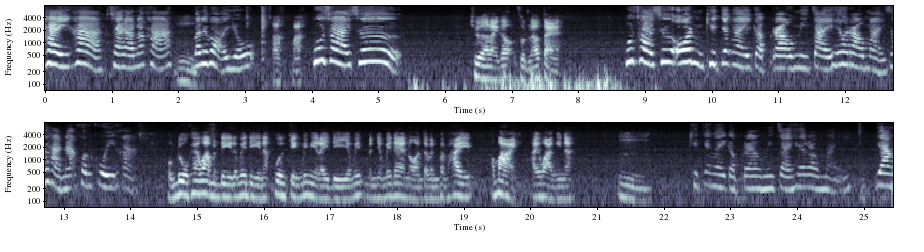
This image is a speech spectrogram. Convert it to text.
ไพ่ค่ะ ใช่แล้วนะคะอืม ไม่ได้บอกอายุ อะมา ผู้ชายชื่อ ชื่ออะไรก็สุดแล้วแต่ ผู้ชายชื่ออ้นคิดยังไงกับเรามีใจให้เราใหม่สถานะคนคุยค่ะ ผมดูแค่ว่ามันดีหรือไม่ดีนะพูดจริงๆไม่มีอะไรดี ยังไม่มันยังไม่แน่นอน แต่มันเป็นไพ่พม่ายไพ่วางงี้นะอืม คิดยังไงกับเรามีใจให้เราไหม ยัง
